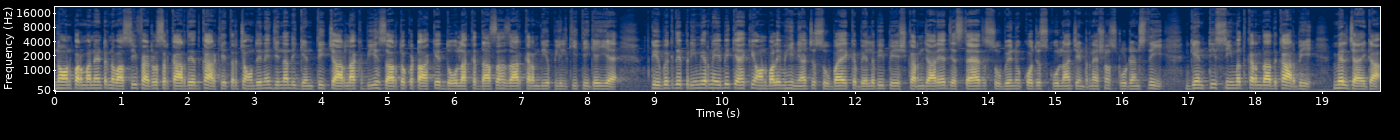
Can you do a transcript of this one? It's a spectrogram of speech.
ਨਾਨ ਪਰਮਾਨੈਂਟ ਨਿਵਾਸੀ ਫੈਡਰਲ ਸਰਕਾਰ ਦੇ ਅਧਿਕਾਰ ਖੇਤਰ 'ਚ ਆਉਂਦੇ ਨੇ, ਜਿਨ੍ਹਾਂ ਦੀ ਗਿਣਤੀ 4 ਲੱਖ 20 ਹਜ਼ਾਰ ਤੋਂ ਘਟਾ ਕੇ 2 ਲੱਖ 10 ਹਜ਼ਾਰ ਕਰਨ ਦੀ ਅਪੀਲ ਕੀਤੀ ਗਈ ਹੈ। ਕਿਊਬਿਕ ਦੇ ਪ੍ਰੀਮੀਅਰ ਨੇ ਇਹ ਵੀ ਕਿਹਾ ਕਿ ਆਉਣ ਵਾਲੇ ਮਹੀਨਿਆਂ 'ਚ ਸੂਬਾ ਇੱਕ ਬਿੱਲ ਵੀ ਪੇਸ਼ ਕਰਨ ਜਾ ਰਿਹਾ ਜਿਸ ਤਹਿਤ ਸੂਬੇ ਨੂੰ ਕੁਝ ਸਕੂਲਾਂ 'ਚ ਇੰਟਰਨੈਸ਼ਨਲ ਸਟੂਡੈਂਟਸ ਦੀ ਗਿਣਤੀ ਸੀਮਤ ਕਰਨ ਦਾ ਅਧਿਕਾਰ ਵੀ ਮਿਲ ਜਾਏਗਾ।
